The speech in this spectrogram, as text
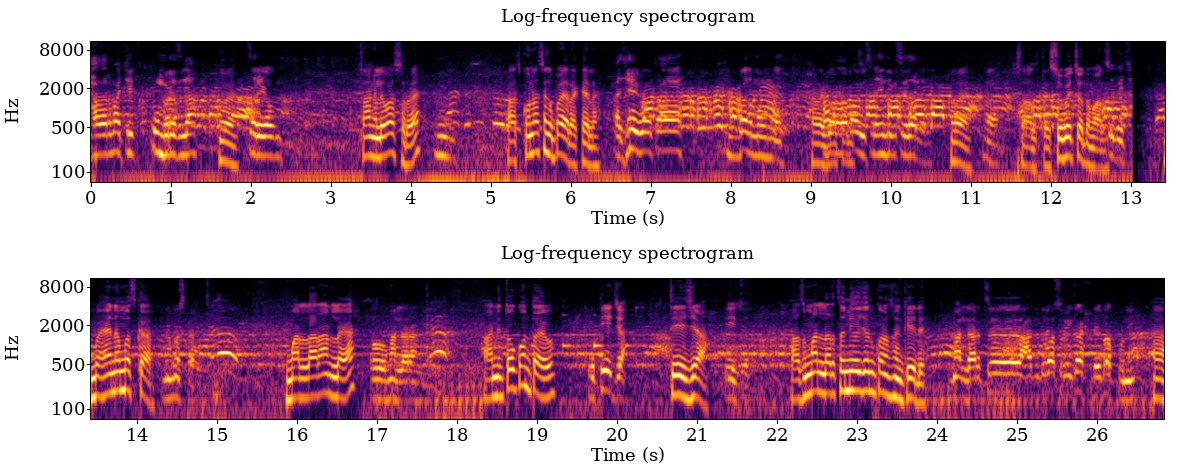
हजार माचित उमरजला होय. चरेगाव चांगले वासर आहे. आज कोणासंग पायरा केला जळगावचा बल म्हणून आहे. खडगावकरांचा. बावीसला हिंदी विषय झाले होय. हा. चालतंय. शुभेच्छा तुम्हाला. शुभेच्छा. भया नमस्कार. नमस्कार. मल्हार आणलाय हा? हो मला रांग आणि तो कोणता आहे हो? तेजा. तेजा. तेजा. आज मल्हारचं नियोजन कोणासंग केले मल्हारचं आदत वासरू गाठलंय बापूनी. हां.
